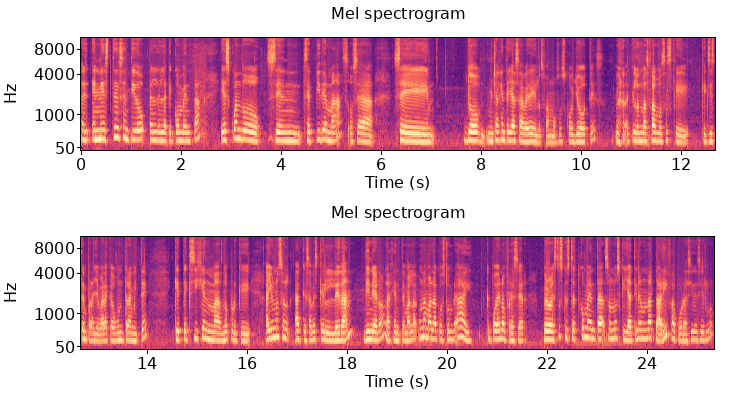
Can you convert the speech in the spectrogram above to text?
En este sentido, en la que comenta, es cuando se, se pide más, o sea, se yo, mucha gente ya sabe de los famosos coyotes, que los más famosos que, que, existen para llevar a cabo un trámite, que te exigen más, ¿no? Porque hay unos a que sabes que le dan dinero a la gente mala, una mala costumbre, ay, pueden ofrecer. Pero estos que usted comenta son los que ya tienen una tarifa, por así decirlo.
